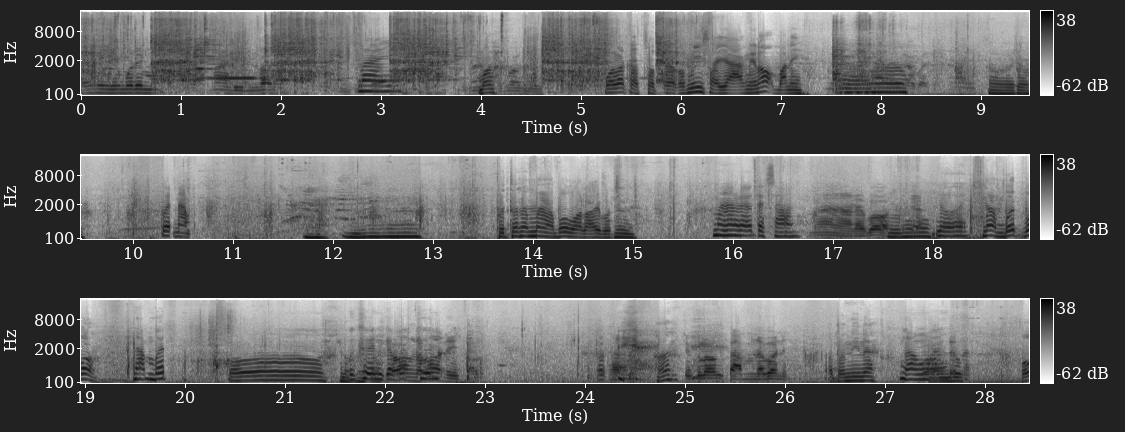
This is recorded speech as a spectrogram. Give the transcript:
อันนี้ยังไม่ได้มา มาดินว่ามา มาว่ามีเพราะเรากัดสตาร์ก็มีสายยางนี่เนาะมานี่เออเด้อเปิดน้เพิ่นท่านมาบ่ว่าอะไรบ่นี่ำมาแล้วแต่สอนมาแล้วบ่เลยน้ำเบิดบ่น้ำเบิดโอ้เมื่อคืนกับลเมื่อองคืนนะบ่นี่ประธานฮะจะลองตำนะบ่นี่เอาตอนนี้นะลองลเบิ่องงดูโอ้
